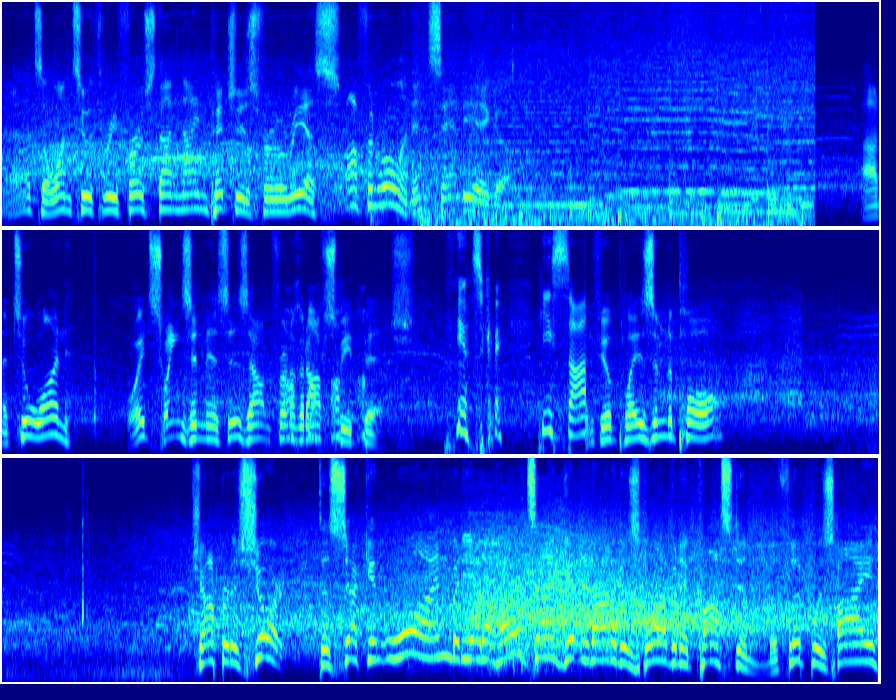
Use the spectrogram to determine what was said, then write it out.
That's a 1 2 3 first on nine pitches for Urias. Off and rolling in San Diego. On a 2 1. Voit swings and misses out in front of an off speed pitch. He was great. He saw. Infield plays him to pull. Chopper to short to second one, but he had a hard time getting it out of his glove and it cost him. The flip was high.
